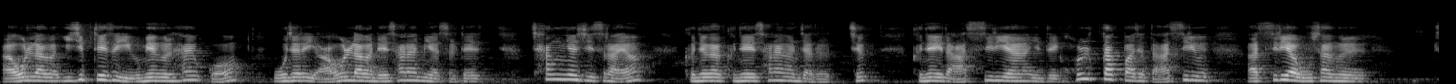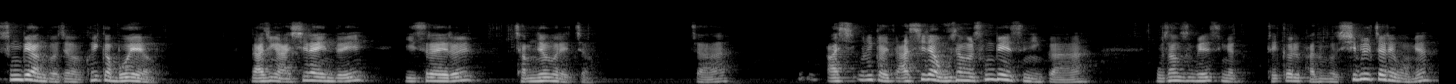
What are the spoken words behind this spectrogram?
아올라가 이집트에서 이 음행을 하였고 5절에 아올라가 내 사람이었을 때 창녀짓을 하여 그녀가 그녀의 사랑한 자들 즉 그녀의 아시리아인들이 홀딱 빠졌다. 아시리, 아시리아 우상을 숭배한 거죠. 그러니까 뭐예요? 나중에 아시라인들이 이스라엘을 점령을 했죠. 자, 아시, 그러니까 아시리아 우상을 숭배했으니까 우상 숭배했으니까 대가를 받은 거죠. 11절에 보면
